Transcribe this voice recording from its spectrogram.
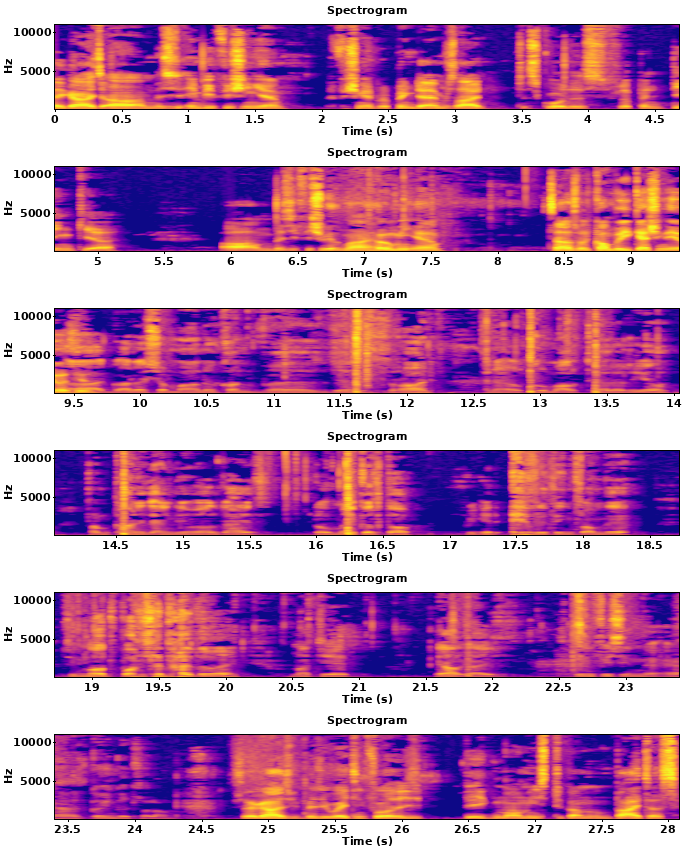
Hey guys, um, this is MB Fishing here, fishing at Whipping Dam side to score this flipping dink here. Um, busy fishing with my homie here. Tell us what combo you're catching there with you. Uh, I got a Shimano Convergence rod and a Kuma Altera reel from Carnage Angling World guys. Go make a stop. We get everything from there. It's not sponsored by the way. Not yet. Yeah guys. Been fishing yeah, it's going good for long. So guys, we're busy waiting for these big mommies to come and bite us.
